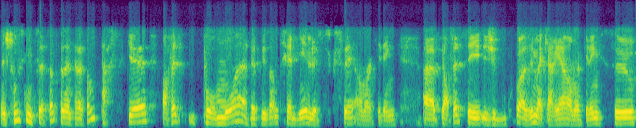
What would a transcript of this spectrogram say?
je trouve que c'est une situation très intéressante parce que, en fait, pour moi, elle représente très bien le succès en marketing. Euh, puis en fait, c'est, j'ai beaucoup basé ma carrière en marketing sur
